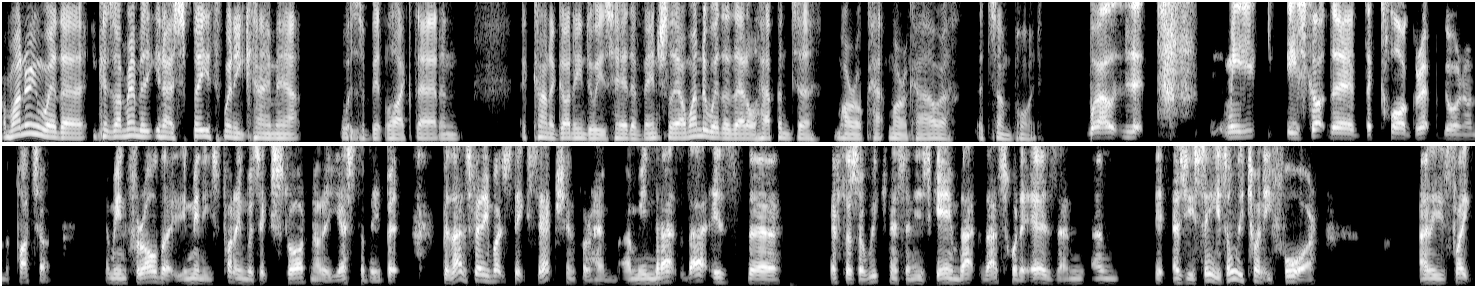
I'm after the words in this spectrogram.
I'm wondering whether, because I remember, you know, Spieth when he came out was a bit like that, and it kind of got into his head eventually. I wonder whether that'll happen to Morikawa at some point. Well, I mean, he's got the the claw grip going on the putter, I mean, for all that, I mean, his putting was extraordinary yesterday, but but that's very much the exception for him. I mean, that that is the if there's a weakness in his game, that that's what it is. And and it, as you say, he's only 24, and he's like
